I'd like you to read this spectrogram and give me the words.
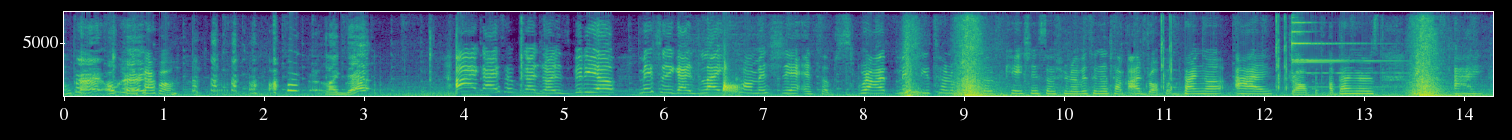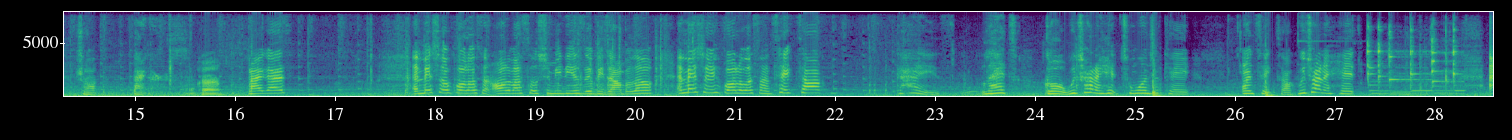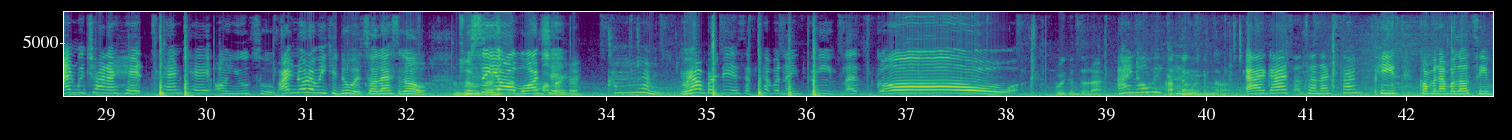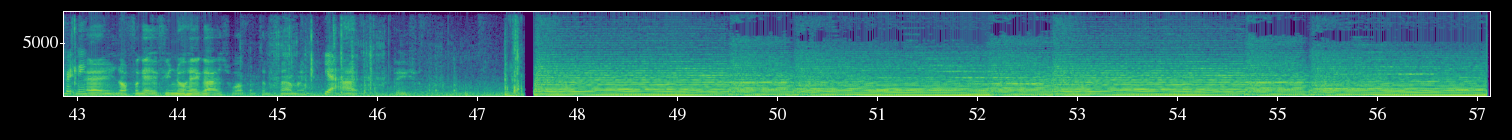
Okay. Be Okay. careful. like that. All right, guys. Hope you guys enjoyed this video. Make sure you guys like, comment, share, and subscribe. Make sure you turn on post notifications so you know every single time I drop a banger, I drop a bangers because I drop bangers. Okay. All right, guys. And make sure to follow us on all of our social medias. They'll be down below. And make sure you follow us on TikTok. Guys, let's go. We're trying to hit 200K on TikTok. We're trying to hit... And we're trying to hit 10K on YouTube. I know that we can do it, so let's go. We gonna see y'all watching. Come on. Real birthday is September 19th. Let's go. We can do that. I know we I think we can do it. All right, guys. Until next time, peace. Comment down below. Team Britney. Hey, don't forget if you're new here, guys, welcome to the family. Yes. All right. Peace.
